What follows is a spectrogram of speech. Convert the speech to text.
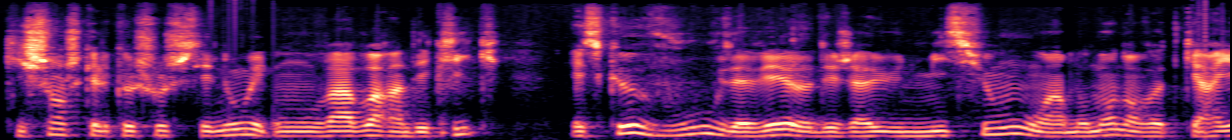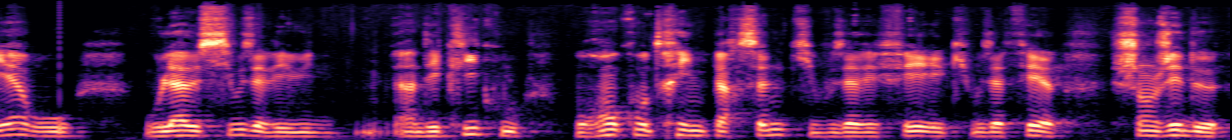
qui change quelque chose chez nous et qu'on va avoir un déclic. Est-ce que vous, vous avez euh, déjà eu une mission ou un moment dans votre carrière où, où là aussi vous avez eu un déclic ou, rencontré une personne qui vous avait fait qui vous a fait euh, changer de,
